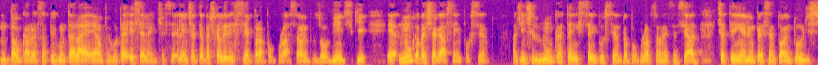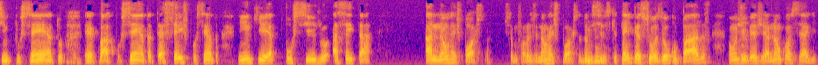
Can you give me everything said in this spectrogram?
Então, Carol, essa pergunta ela é uma pergunta excelente. Excelente até para esclarecer para a população e para os ouvintes que é, nunca vai chegar a 100%. A gente nunca tem 100% da população recenseada. Você tem ali um percentual em torno de 5%, é, 4%, até 6% em que é possível aceitar a não resposta. Estamos falando de não resposta. Domicílios uhum. que têm pessoas ocupadas, onde o IBGE não consegue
